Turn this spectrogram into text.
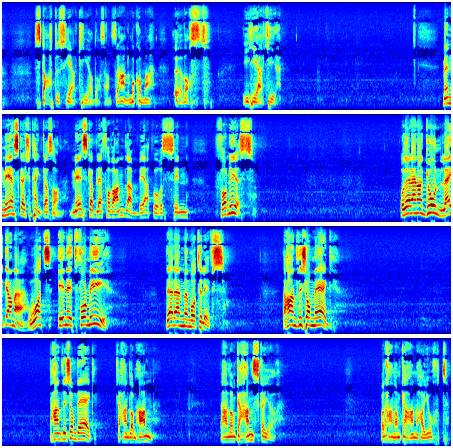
statushierarkier. Så det handler om å komme øverst i hierarkiet. Men vi skal ikke tenke sånn. Vi skal bli forvandla ved at våre sinn fornyes. Og det er denne grunnleggende 'What's in it for me?' Det er den vi må til livs. Det handler ikke om meg. Det handler ikke om deg. Det handler om han. Det handler om hva han skal gjøre. Og det handler om hva han har gjort.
